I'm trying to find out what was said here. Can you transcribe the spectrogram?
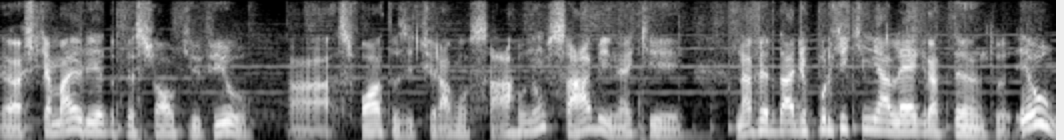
Eu acho que a maioria do pessoal que viu as fotos e tiravam sarro não sabem, né, que na verdade por que que me alegra tanto? Eu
